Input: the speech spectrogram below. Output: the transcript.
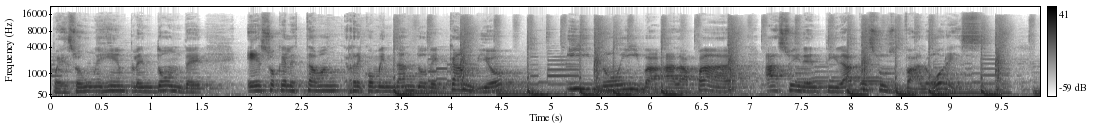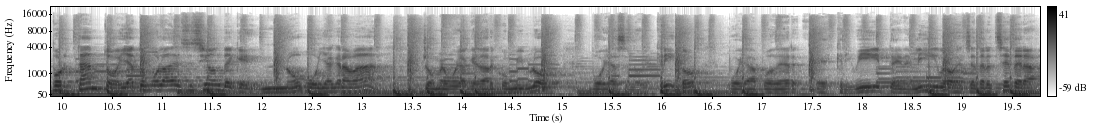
Pues eso es un ejemplo en donde eso que le estaban recomendando de cambio y no iba a la par a su identidad de sus valores. Por tanto, ella tomó la decisión de que no voy a grabar, yo me voy a quedar con mi blog voy a hacerlo escrito, voy a poder escribir, tener libros, etcétera, etcétera,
